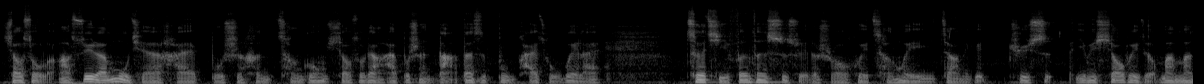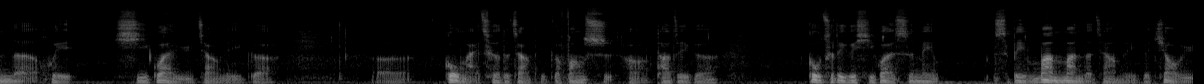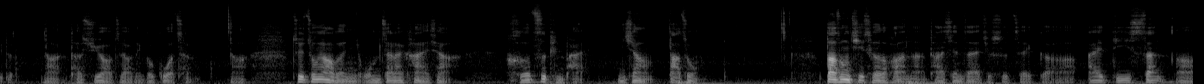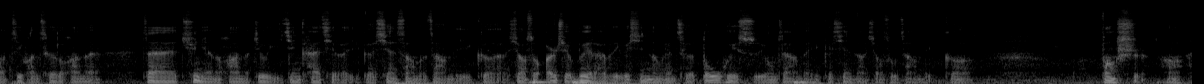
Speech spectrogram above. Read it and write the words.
销售了啊。虽然目前还不是很成功，销售量还不是很大，但是不排除未来车企纷纷试水的时候会成为这样的一个。趋势，因为消费者慢慢的会习惯于这样的一个呃购买车的这样的一个方式啊，他这个购车的一个习惯是没是被慢慢的这样的一个教育的啊，他需要这样的一个过程啊。最重要的，你我们再来看一下合资品牌，你像大众，大众汽车的话呢，它现在就是这个 ID 三啊这款车的话呢。在去年的话呢，就已经开启了一个线上的这样的一个销售，而且未来的一个新能源车都会使用这样的一个线上销售这样的一个方式啊。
